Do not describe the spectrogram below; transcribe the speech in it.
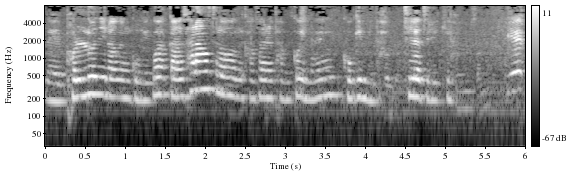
네, 벌룬이라는 곡이고 약간 사랑스러운 가사를 담고 있는 곡입니다. 들려드릴게요. 예.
